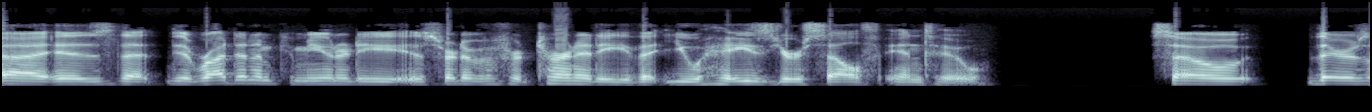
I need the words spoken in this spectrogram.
Uh, is that the raw denim community is sort of a fraternity that you haze yourself into. So there's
